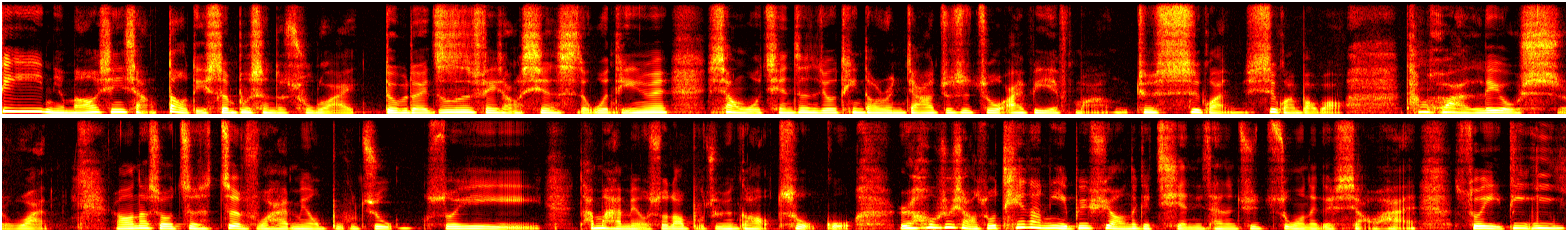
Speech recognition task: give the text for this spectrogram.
第一，你们要先想到底生不生得出来，对不对？这是非常现实的问题。因为像我前阵子就听到人家就是做 IVF 嘛，就是试管试管宝宝，他们花了六十万，然后那时候政政府还没有补助，所以他们还没有收到补助，因为刚好错过。然后我就想说，天哪，你也必须要那个钱，你才能去做那个小孩。所以第一，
